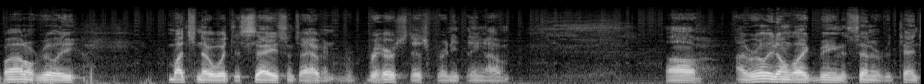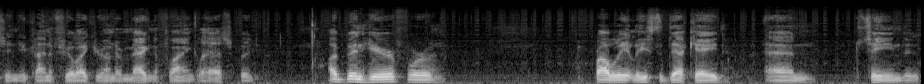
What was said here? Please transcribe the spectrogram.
Well, I don't really much know what to say since I haven't re- rehearsed this for anything. Um, uh, I really don't like being the center of attention. You kind of feel like you're under a magnifying glass, but I've been here for probably at least a decade and seen the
